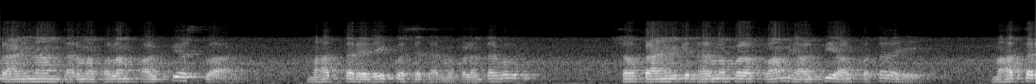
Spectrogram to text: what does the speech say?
प्राणीनाम धर्म फलम अल्प्यस्वा महत्तर रेक से धर्म फल अंतर्भवती सब प्राणियों के धर्म फल है अल्पी अल्पतर है। महत्तर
